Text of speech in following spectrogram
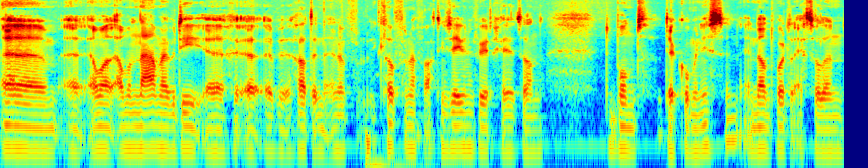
Ehm, eh, allemaal, allemaal namen hebben die ge- hebben gehad. En, en ik geloof vanaf 1847 heet het dan de Bond der Communisten. En dan wordt het echt wel een,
